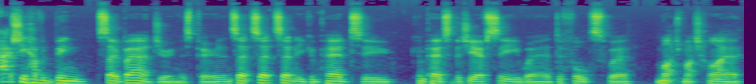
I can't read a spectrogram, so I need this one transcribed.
actually haven't been so bad during this period, and so, so certainly compared to compared to the GFC, where defaults were much much higher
